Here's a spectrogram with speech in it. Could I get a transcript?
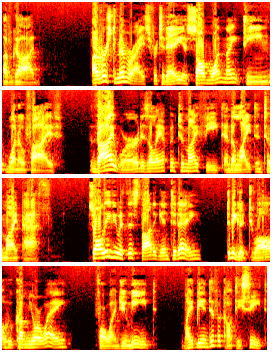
of God. Our verse to memorize for today is Psalm 119, 105. Thy word is a lamp unto my feet and a light unto my path. So I'll leave you with this thought again today to be good to all who come your way, for one you meet might be in difficulty seat.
